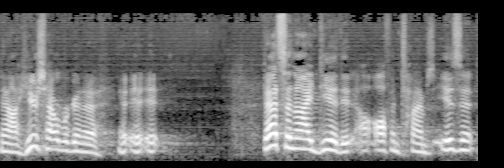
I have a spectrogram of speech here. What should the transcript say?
Now, here's how we're going to. That's an idea that oftentimes isn't.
